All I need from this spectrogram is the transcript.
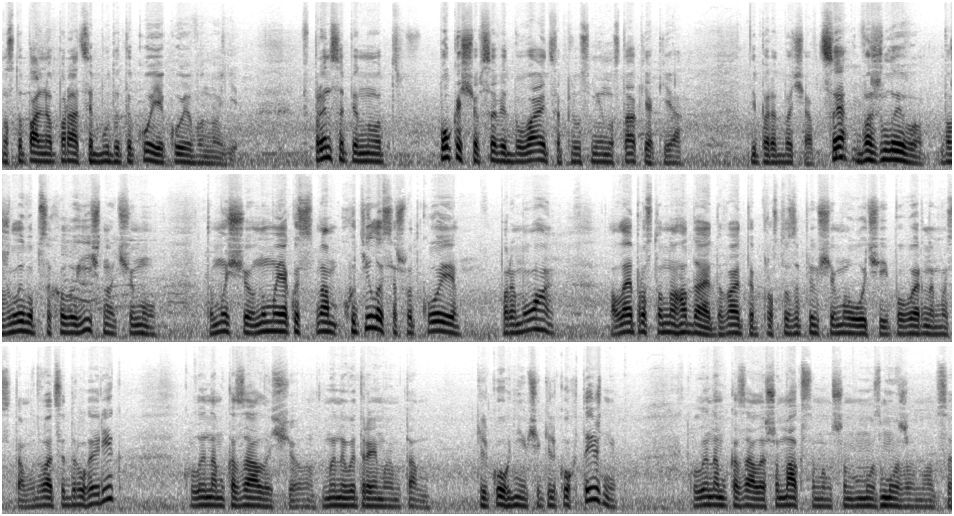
наступальна операція буде такою, якою воно є. В принципі, ну от поки що все відбувається плюс-мінус так, як я і передбачав. Це важливо, важливо психологічно. Чому? Тому що ну, ми якось нам хотілося швидкої перемоги, але я просто нагадаю, давайте просто заплющимо очі і повернемося там в 22-й рік, коли нам казали, що ми не витримуємо там кількох днів чи кількох тижнів, коли нам казали, що максимум, що ми зможемо, це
